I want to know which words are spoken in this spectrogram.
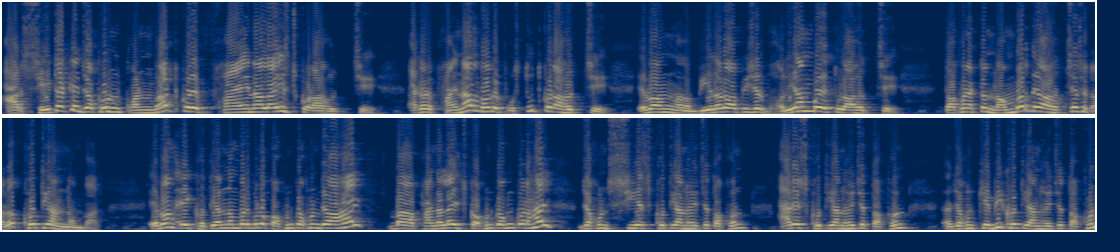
আর সেটাকে যখন কনভার্ট করে ফাইনালাইজড করা হচ্ছে, একেবারে ফাইনালভাবে প্রস্তুত করা হচ্ছে এবং বিএলআর অফিসের ভলিউম বয়ে তোলা হচ্ছে, তখন একটা নম্বর দেওয়া হচ্ছে, সেটা হলো খতিয়ান নম্বর এবং এই খতিয়ান নম্বরগুলো কখন কখন দেওয়া হয় বা ফাইনালাইজড কখন কখন করা হয়, যখন সিএস খতিয়ান হয়েছে তখন আরএস খতিয়ান হয়েছে তখন যখন কেবি খতিয়ান হয়েছে তখন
